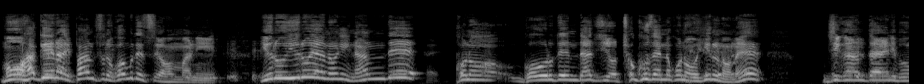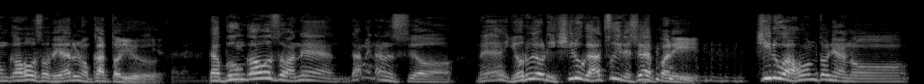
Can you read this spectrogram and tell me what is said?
もう履けないパンツのゴムですよ、ほんまに。ゆるゆるやのになんで、このゴールデンラジオ直前のこのお昼のね、時間帯に文化放送でやるのかという。だから文化放送はね、ダメなんですよ。ね、夜より昼が暑いでしょ、やっぱり。昼は本当にあの、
